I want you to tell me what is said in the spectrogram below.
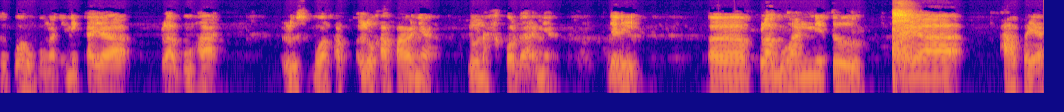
sebuah hubungan ini kayak pelabuhan. Lu sebuah kap, lu kapalnya, lu nahkodanya. Jadi eh, pelabuhan itu kayak apa ya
